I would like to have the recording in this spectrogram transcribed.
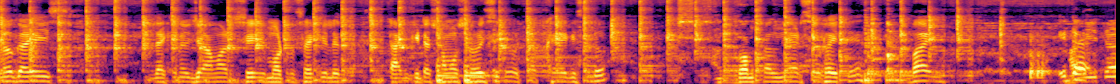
হ্যালো গাইস দেখেন ওই যে আমার সেই মোটর সাইকেলের টাঙ্কিটা সমস্যা হয়েছিল চাপ খেয়ে গেছিল। আমি বংশাল নিয়ে আসছি ওঠাইতে। ভাই এটা এটা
